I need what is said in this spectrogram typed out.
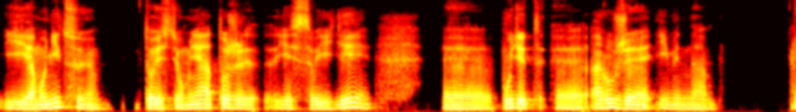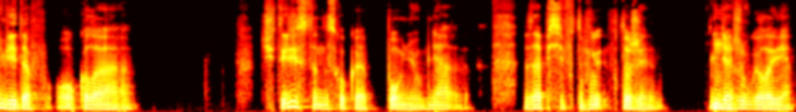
и амуницию. То есть у меня тоже есть свои идеи. Э, будет э, оружие именно видов около 400, насколько я помню, у меня записи в, в тоже не держу в голове.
